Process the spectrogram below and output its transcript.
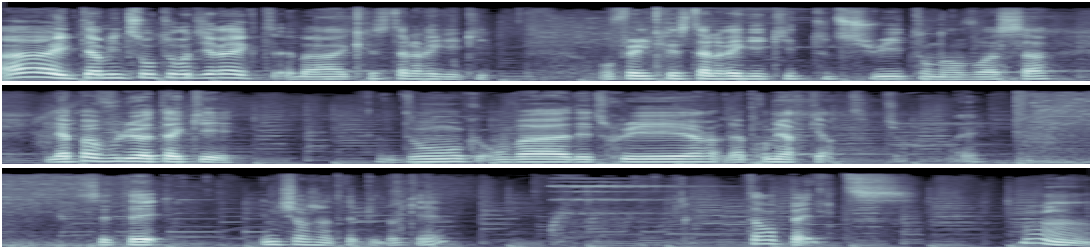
Ah, il termine son tour direct Bah, Crystal Regeki. On fait le Crystal Regeki tout de suite, on envoie ça. Il n'a pas voulu attaquer. Donc, on va détruire la première carte. C'était une charge intrépide, ok. Tempête. Hmm.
